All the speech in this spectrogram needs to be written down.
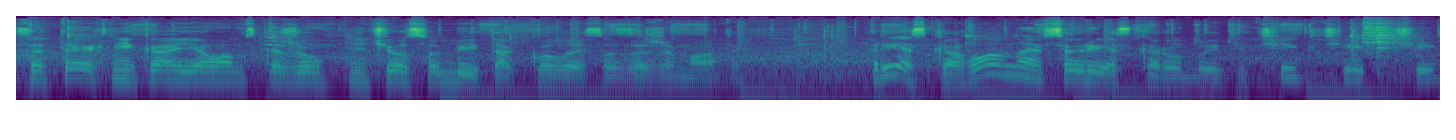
Це техніка, я вам скажу, нічого собі так колеса зажимати. Різко, головне все різко робити. Чик-чик-чик.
